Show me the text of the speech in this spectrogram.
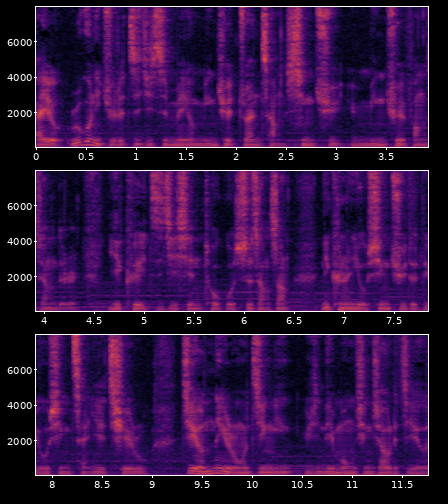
还有，如果你觉得自己是没有明确专长、兴趣与明确方向的人，也可以直接先透过市场上你可能有兴趣的流行产业切入，借由内容的经营与联盟行销的结合，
